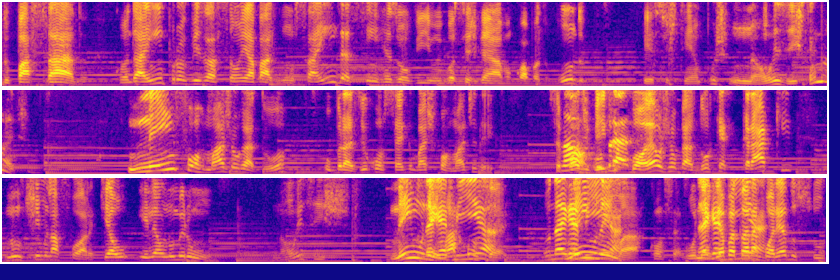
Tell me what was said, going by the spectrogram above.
do passado, quando a improvisação e a bagunça ainda assim resolviam e vocês ganhavam Copa do Mundo, esses tempos não existem mais. Nem formar jogador o Brasil consegue mais formar direito. Você não, pode ver que, qual é o jogador que é craque num time lá fora, que é o, ele é o número um. Não existe. Nem o, o Neymar consegue. O Neguebinha. Nem o Neymar consegue. O Negueba tá na Coreia do Sul.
